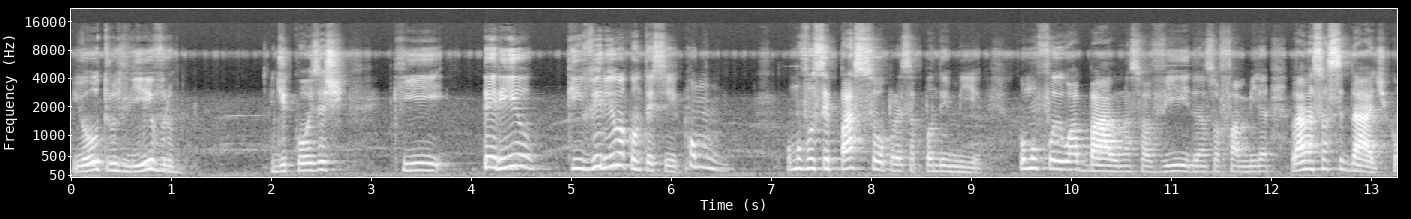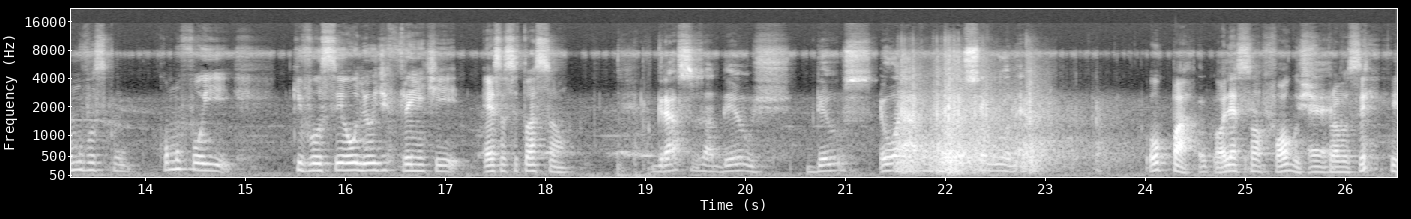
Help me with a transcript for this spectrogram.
e outros livros, de coisas que teriam, que viriam a acontecer. Como, como você passou por essa pandemia? Como foi o abalo na sua vida, na sua família, lá na sua cidade? Como você, como foi que você olhou de frente essa situação? Graças a Deus, Deus, eu orava muito Senhor, né? Opa, olha só, fogos é, para você,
